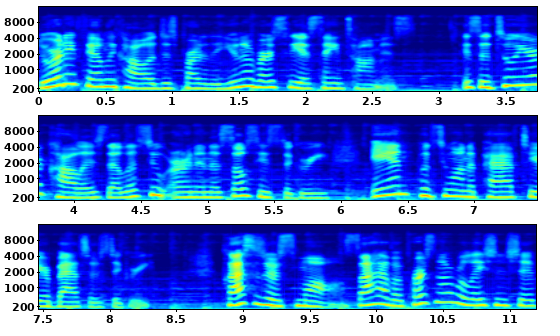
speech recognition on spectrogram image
Dougherty Family College is part of the University of St. Thomas. It's a two year college that lets you earn an associate's degree and puts you on a path to your bachelor's degree. Classes are small, so I have a personal relationship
